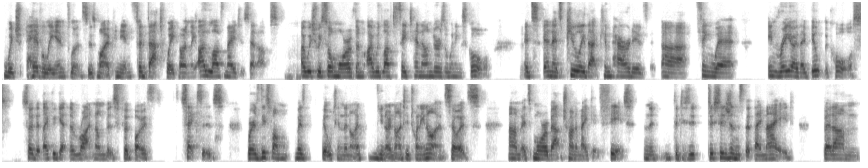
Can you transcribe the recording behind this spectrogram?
which heavily influences my opinion for that week only. I love major setups. Mm-hmm. I wish we saw more of them. I would love to see 10 under as a winning score. It's and it's purely that comparative uh, thing where in Rio they built the course so that they could get the right numbers for both sexes, whereas this one was built in the nine, you know 1929. So it's um, it's more about trying to make it fit and the, the decisions that they made but um,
